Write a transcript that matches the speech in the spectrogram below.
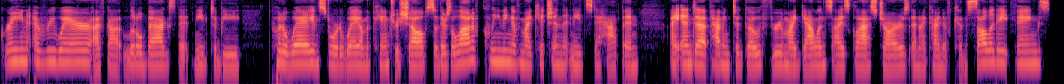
grain everywhere. I've got little bags that need to be put away and stored away on the pantry shelf. So there's a lot of cleaning of my kitchen that needs to happen. I end up having to go through my gallon sized glass jars and I kind of consolidate things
